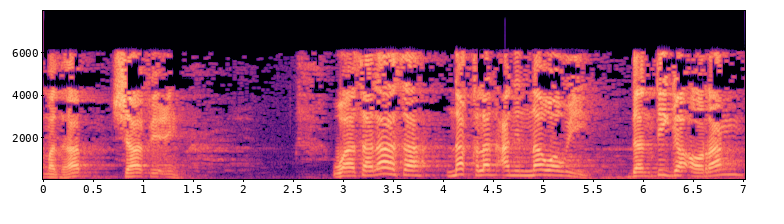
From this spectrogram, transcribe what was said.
madhab syafi'i. Wa thalatha naqlan anin nawawi. Dan tiga orang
